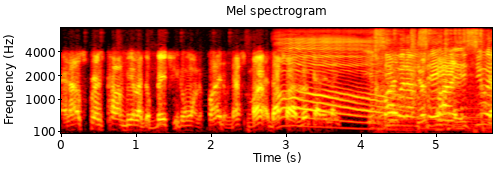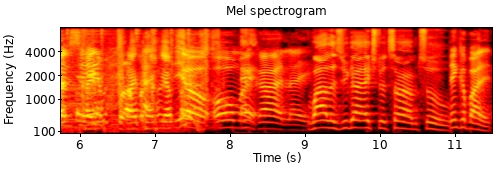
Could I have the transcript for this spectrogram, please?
And Errol Spence kind of being like a bitch. He don't want to fight him. That's my. That's how I look at it. Like, You see fight- what I'm saying? fight- You see what I'm saying? Yo, oh my god, like Wallace, you got extra time too. Think about it.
